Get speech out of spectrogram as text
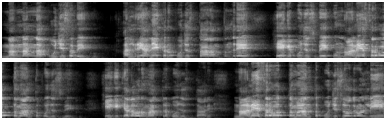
ನನ್ನನ್ನು ಪೂಜಿಸಬೇಕು. ಅಲ್ರಿ ಅನೇಕರು ಪೂಜಿಸ್ತಾರಂತಂದರೆ ಹೇಗೆ ಪೂಜಿಸಬೇಕು? ನಾನೇ ಸರ್ವೋತ್ತಮ ಅಂತ ಪೂಜಿಸಬೇಕು. ಹೀಗೆ ಕೆಲವರು ಮಾತ್ರ ಪೂಜಿಸ್ತಾರೆ. ನಾನೇ ಸರ್ವೋತ್ತಮ ಅಂತ ಪೂಜಿಸೋದ್ರಲ್ಲಿ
